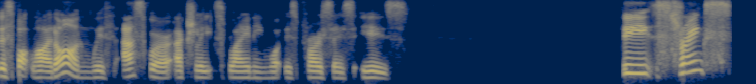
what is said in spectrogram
the spotlight on, with ASQA actually explaining what this process is. The strengths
